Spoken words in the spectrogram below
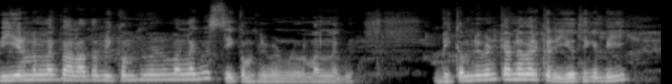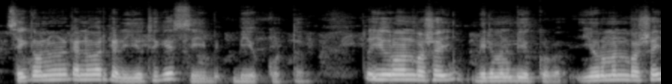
বি এর মান লাগবে, আলাদা বি কমপ্লিমেন্টের মান লাগবে সি কমপ্লিমেন্ট মান লাগবে। বি কমপ্লিমেন্ট কেন বের করি? ইউ থেকে বি সি কমপ্লিমেন্ট কেন বের করি? ইউ থেকে সি বিয়োগ করতে হবে। তো ইউর মান বসাই বির মান বিয়োগ করবা। ইউর মান বসাই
